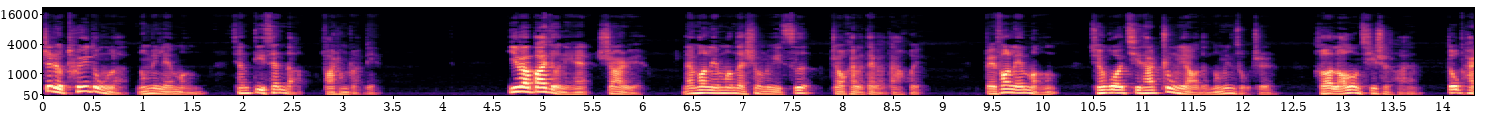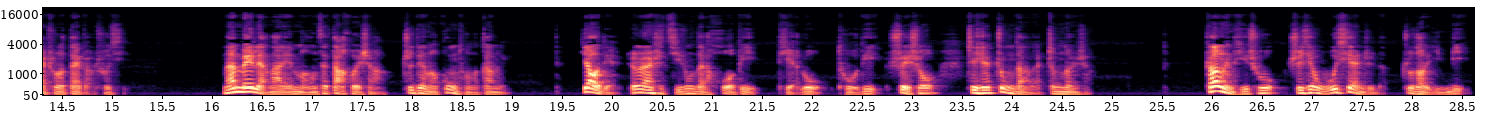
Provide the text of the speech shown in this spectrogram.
这就推动了农民联盟向第三党发生转变。一八八九年十二月，南方联盟在圣路易斯召开了代表大会，北方联盟、全国其他重要的农民组织和劳动骑士团都派出了代表出席。南北两大联盟在大会上制定了共同的纲领，要点仍然是集中在货币。铁路、土地、税收这些重大的争端上，纲领提出实行无限制的铸造银币，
